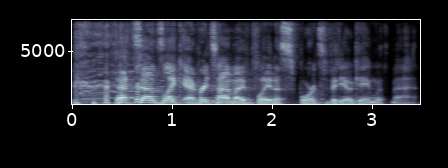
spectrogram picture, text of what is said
That sounds like every time I've played a sports video game with Matt.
